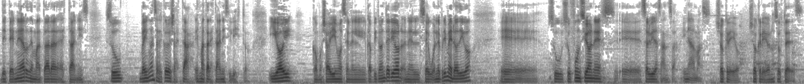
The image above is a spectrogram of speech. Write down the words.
detener de matar a Stannis. Su venganza creo que ya está, es matar a Stannis y listo. Y hoy, como ya vimos en el capítulo anterior, en el, en el primero digo, eh, su, su función es eh, servir a Sansa y nada más. Yo creo, yo creo, no sé ustedes.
